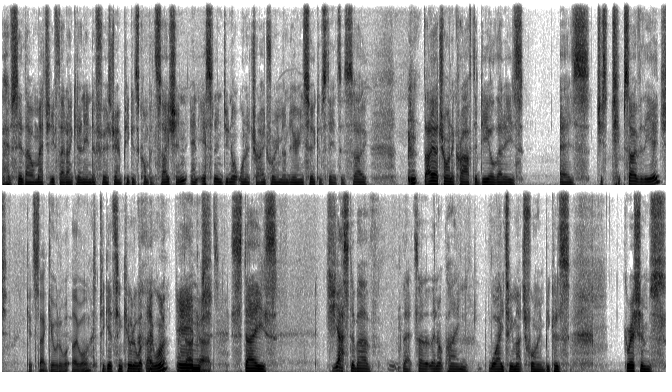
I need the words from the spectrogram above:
have said they will match it if they don't get an end of first round pick as compensation, and Essendon do not want to trade for him under any circumstances. So they are trying to craft a deal that is as just tips over the edge Get St Kilda what they want. to get St Kilda what they want The and. Stays just above that so that they're not paying way too much for him because Gresham's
